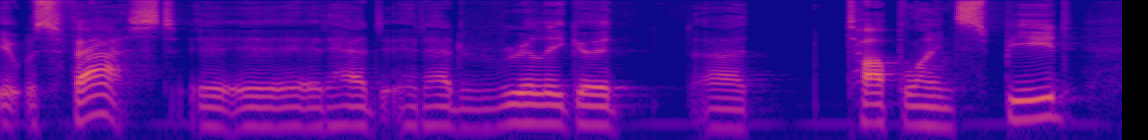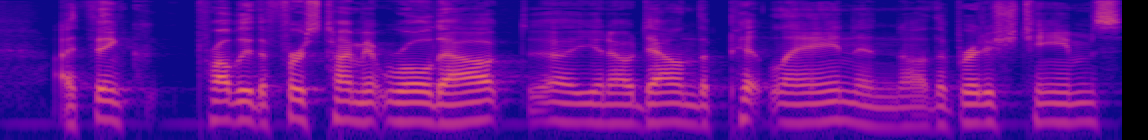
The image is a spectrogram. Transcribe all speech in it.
it was fast. It, it had it had really good uh, top line speed. I think probably the first time it rolled out, uh, you know, down the pit lane, and uh, the British teams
